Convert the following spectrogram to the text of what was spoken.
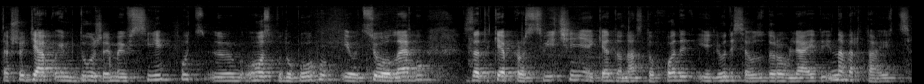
Так що дякуємо дуже ми всі Господу Богу і оцю Олегу за таке просвідчення, яке до нас доходить, і люди ся оздоровляють і навертаються.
